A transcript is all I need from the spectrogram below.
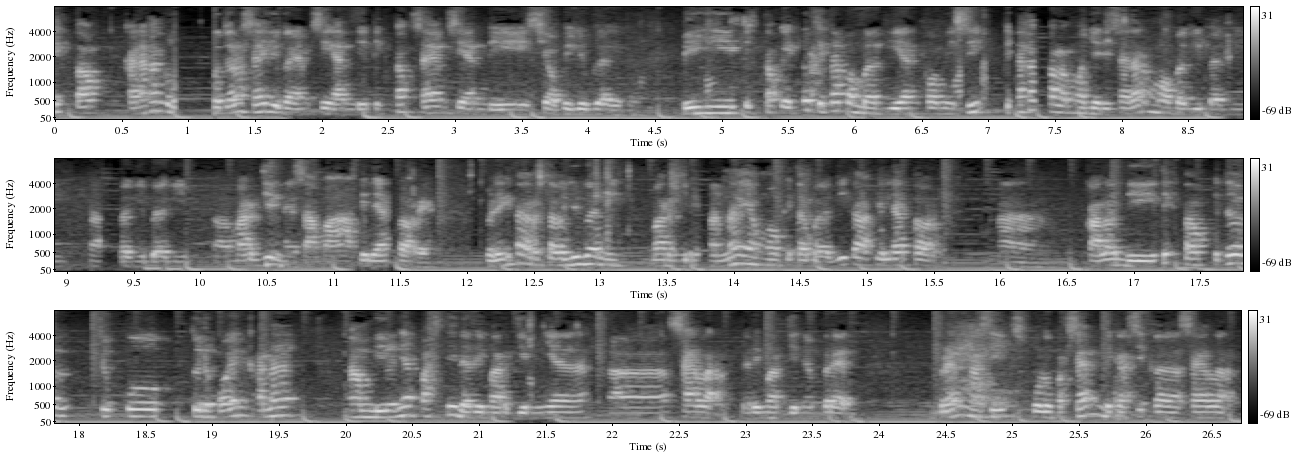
TikTok. Karena kan kebetulan saya juga MCN di TikTok saya MCN di Shopee juga gitu. Di TikTok itu kita pembagian komisi. Kita kan kalau mau jadi seller mau bagi-bagi uh, bagi-bagi uh, margin ya sama afiliator ya. Berarti kita harus tahu juga nih margin mana yang mau kita bagi ke afiliator. Nah kalau di TikTok itu cukup to the point karena ngambilnya pasti dari marginnya uh, seller dari marginnya brand. Brand ngasih 10% dikasih ke seller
